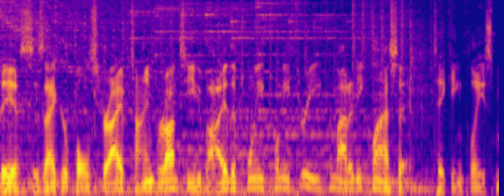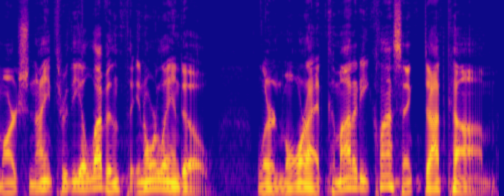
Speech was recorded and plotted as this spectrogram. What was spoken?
This is AgriPulse Drive Time brought to you by the 2023 Commodity Classic, taking place March 9th through the 11th in Orlando. Learn more at commodityclassic.com.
